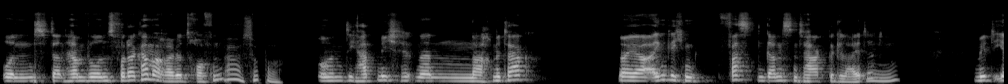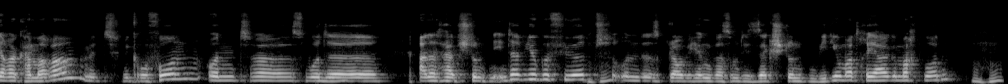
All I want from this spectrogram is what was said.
und dann haben wir uns vor der Kamera getroffen. Ah, super. Und die hat mich einen Nachmittag, naja, eigentlich einen, fast einen ganzen Tag begleitet. Mhm mit ihrer Kamera, mit Mikrofon und äh, es wurde mhm. anderthalb Stunden Interview geführt mhm. und es ist, glaube ich, irgendwas um die sechs Stunden Videomaterial gemacht worden. Mhm.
